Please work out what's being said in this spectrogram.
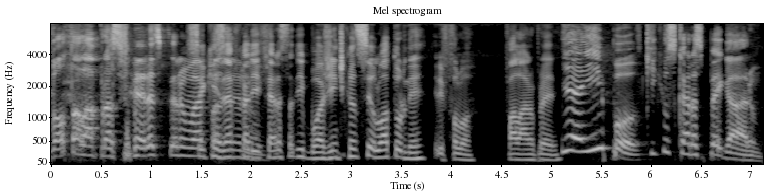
Volta lá pras férias que você não Se vai você quiser ficar não. de férias, tá de boa. A gente cancelou a turnê, ele falou. Falaram pra ele. E aí, pô, o que, que os caras pegaram?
